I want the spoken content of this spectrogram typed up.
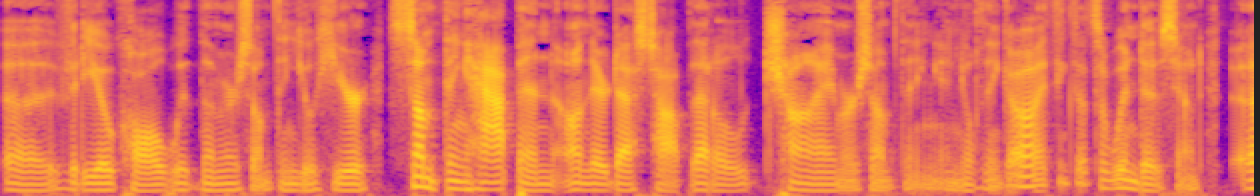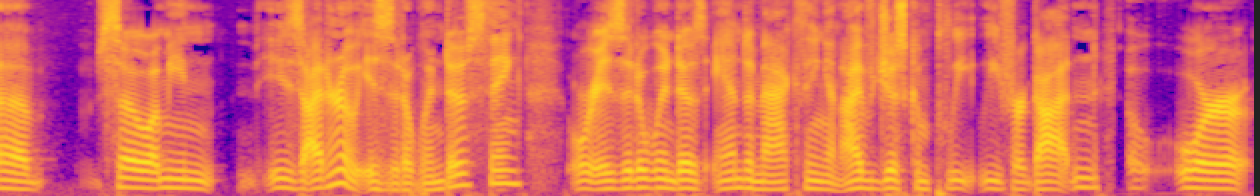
a, video call with them or something, you'll hear something happen on their desktop that'll chime or something, and you'll think, oh, I think that's a Windows sound. Uh, so I mean, is I don't know, is it a Windows thing or is it a Windows and a Mac thing, and I've just completely forgotten, or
